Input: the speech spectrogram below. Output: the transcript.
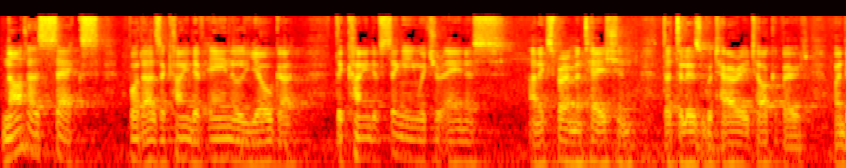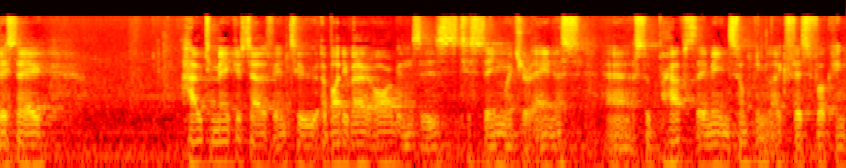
not as sex, but as a kind of anal yoga, the kind of singing with your anus and experimentation that Deleuze and Guattari talk about when they say how to make yourself into a body without organs is to sing with your anus. Uh, so perhaps they mean something like fist fucking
